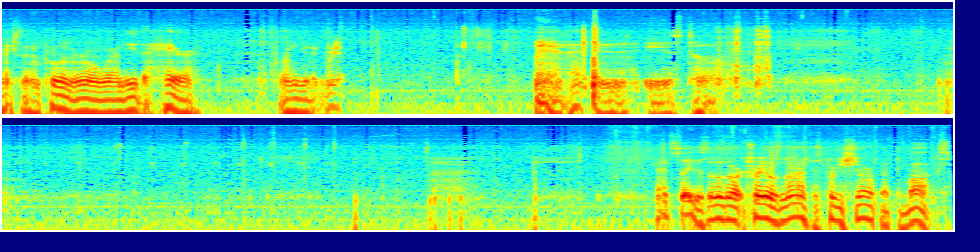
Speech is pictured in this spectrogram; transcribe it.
Actually, I'm pulling the wrong way. I need the hair so I can get a grip. Man, that dude is tough. I'd say this Ozark Trails knife is pretty sharp at the box,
